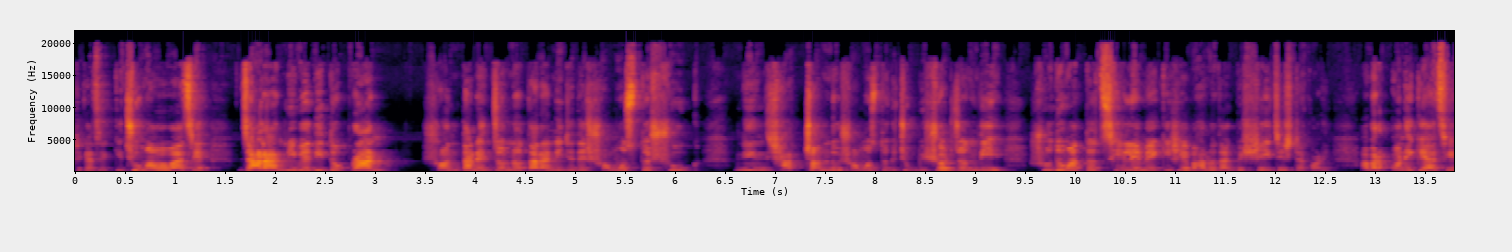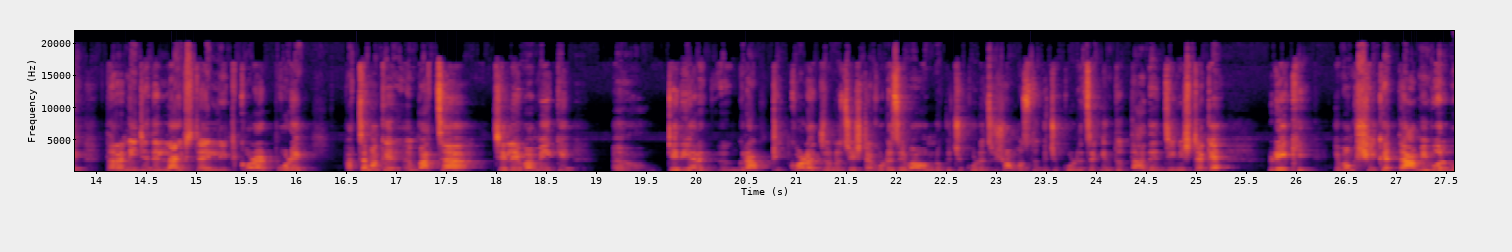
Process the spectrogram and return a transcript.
ঠিক আছে? কিছু মা বাবা আছে যারা নিবেদিত প্রাণ সন্তানের জন্য তারা নিজেদের সমস্ত সুখ স্বাচ্ছন্দ্য, সমস্ত কিছু বিসর্জন দিয়ে শুধুমাত্র ছেলে মেয়ে কিসে ভালো থাকবে সেই চেষ্টা করে। আবার অনেকে আছে, তারা নিজেদের লাইফস্টাইল লিড করার পরে বাচ্চা মাকে, বাচ্চা ছেলে বা মেয়েকে কেরিয়ার গ্রাফ ঠিক করার জন্য চেষ্টা করেছে বা অন্য কিছু করেছে, সমস্ত কিছু করেছে, কিন্তু তাদের জিনিসটাকে রেখে। এবং সেক্ষেত্রে আমি বলব,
